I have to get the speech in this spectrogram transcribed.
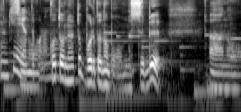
うん綺麗やったからね。コトヌとボルトノボを結ぶあの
